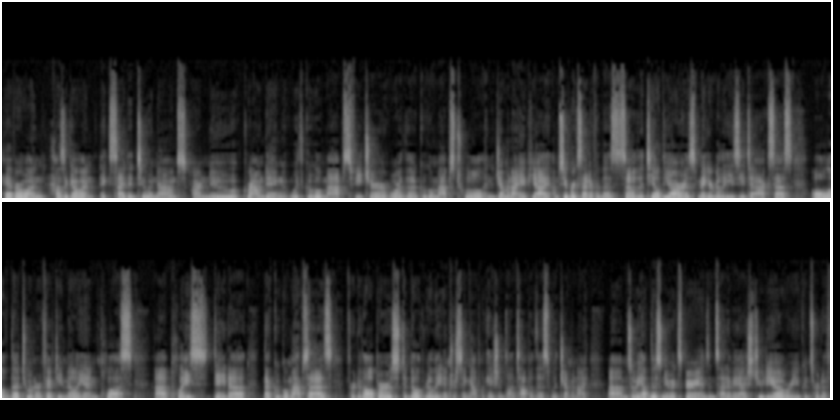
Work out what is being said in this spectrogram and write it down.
Hey everyone, how's it going? Excited to announce our new grounding with Google Maps feature or the Google Maps tool in the Gemini API. I'm super excited for this. So, the TLDR is make it really easy to access all of the 250 million plus uh, place data that Google Maps has for developers to build really interesting applications on top of this with Gemini. Um, so we have this new experience inside of AI Studio where you can sort of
